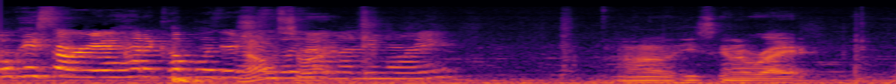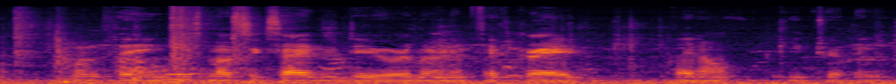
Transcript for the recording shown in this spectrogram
Okay, sorry. I had a couple additions No, on right. Monday morning. Oh, he's gonna write one thing he's most excited to do or learn in fifth grade. If I don't keep tripping.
